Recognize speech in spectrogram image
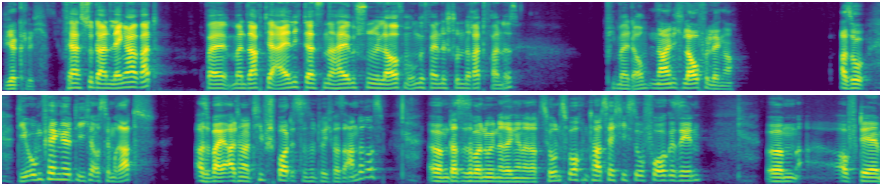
wirklich. Fährst du dann länger Rad? Weil man sagt ja eigentlich, dass eine halbe Stunde Laufen ungefähr eine Stunde Radfahren ist. Pi mal Daumen. Nein, ich laufe länger. Also die Umfänge, die ich aus dem Rad, also bei Alternativsport ist das natürlich was anderes. Ähm, das ist aber nur in Regenerationswochen tatsächlich so vorgesehen. Ähm, auf der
